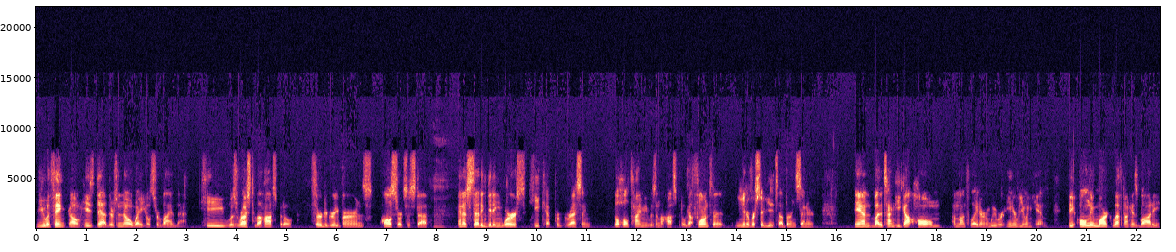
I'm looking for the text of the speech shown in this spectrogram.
you would think, oh, he's dead. There's no way he'll survive that. He was rushed to the hospital, third degree burns, all sorts of stuff. Mm. And instead of getting worse, he kept progressing the whole time he was in the hospital. Got flown to University of Utah Burn Center. And by the time he got home, a month later and we were interviewing him, the only mark left on his body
